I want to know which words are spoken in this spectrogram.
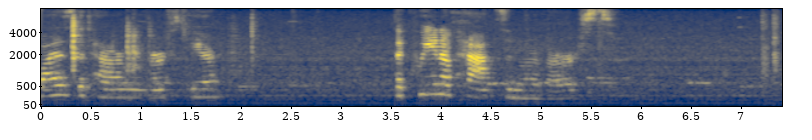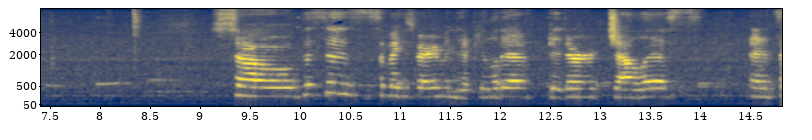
Why is the tower reversed here? The Queen of Hats in reverse. So this is somebody who's very manipulative, bitter, jealous, and it's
